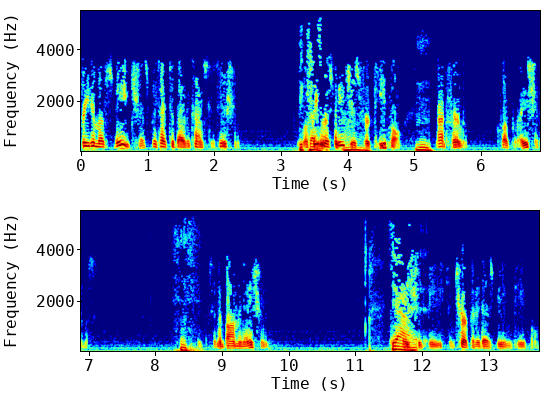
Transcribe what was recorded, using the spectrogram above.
freedom of speech. That's protected by the Constitution. Because well, freedom of speech is for people, Hmm. not for corporations. Hmm. It's an abomination. Yeah. they should be interpreted as being people.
